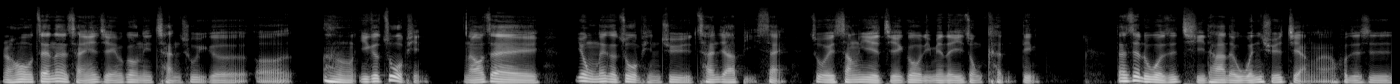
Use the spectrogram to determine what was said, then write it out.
然后在那个产业结构，你产出一个呃 一个作品，然后再用那个作品去参加比赛，作为商业结构里面的一种肯定。但是如果是其他的文学奖啊，或者是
